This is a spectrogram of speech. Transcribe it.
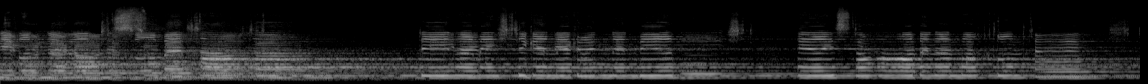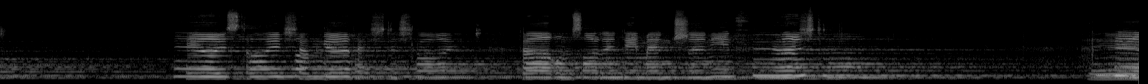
die Wunder Gottes zu betrachten. Den Allmächtigen ergründen wir nicht, er ist erhaben an Macht und Recht. Er ist reich an Gerechtigkeit, darum sollen die Menschen ihn fürchten. Ehre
